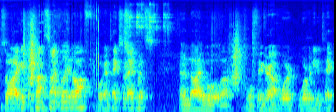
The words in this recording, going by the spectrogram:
so when I get the front sight blade off we're going to take some measurements and I will uh, we'll figure out where, where we need to take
